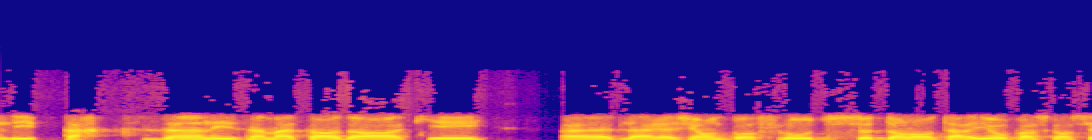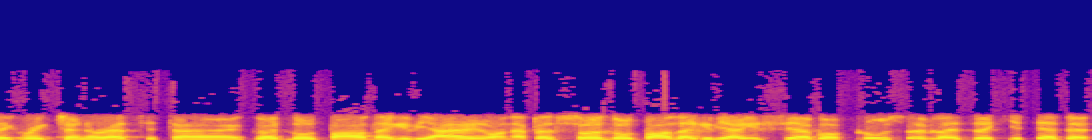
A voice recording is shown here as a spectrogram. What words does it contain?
les partisans, les amateurs de hockey euh, de la région de Buffalo, du sud de l'Ontario, parce qu'on sait que Rick Jenneret, c'est un gars de l'autre bord de la rivière. On appelle ça l'autre bord de la rivière ici à Buffalo. Ça veut dire qu'il était de,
